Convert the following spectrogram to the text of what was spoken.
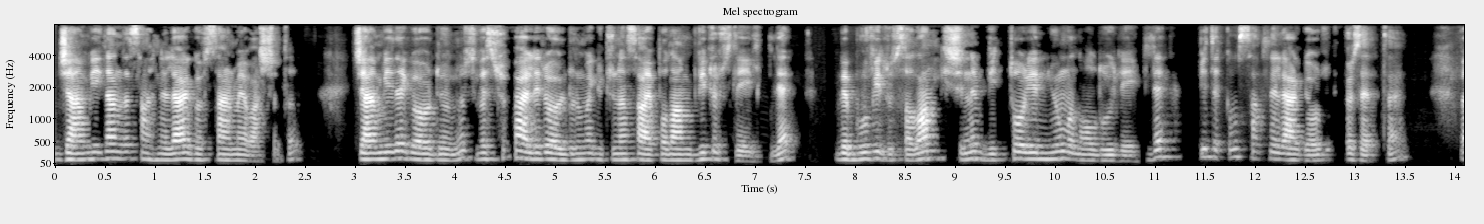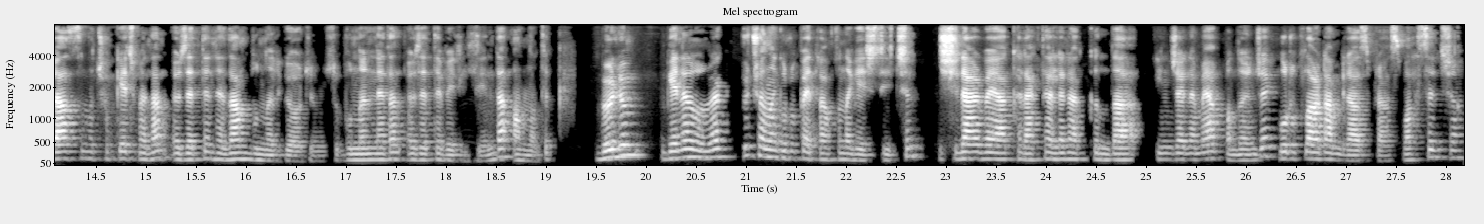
Gen V'den de sahneler göstermeye başladı. Gen V'de gördüğümüz ve süperleri öldürme gücüne sahip olan virüsle ilgili ve bu virüs alan kişinin Victoria Newman olduğu ile ilgili bir takım sahneler gördük özette. Ve aslında çok geçmeden özette neden bunları gördüğümüzü, bunların neden özete verildiğini de anladık. Bölüm genel olarak 3 ana grup etrafına geçtiği için kişiler veya karakterler hakkında inceleme yapmadan önce gruplardan biraz biraz bahsedeceğim.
